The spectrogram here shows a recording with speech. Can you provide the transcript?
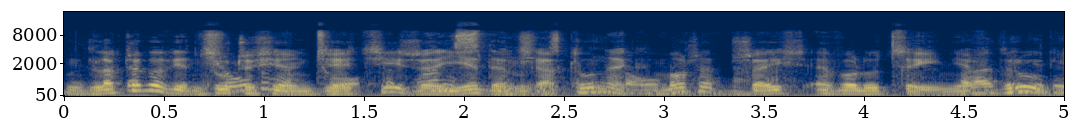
Dlaczego więc uczy się dzieci, że jeden gatunek może przejść ewolucyjnie w drugi?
